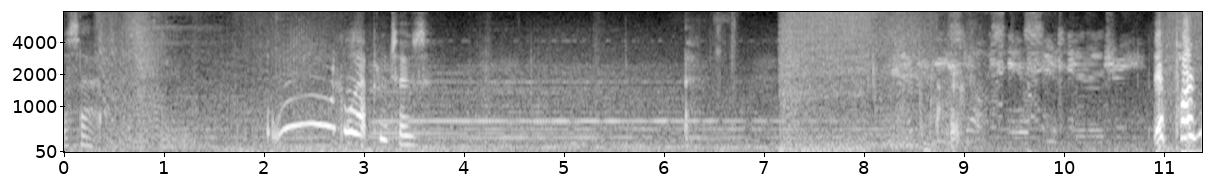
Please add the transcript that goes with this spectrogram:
What's that? Ooh, look at all that Pluto's. Uh, pardon?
